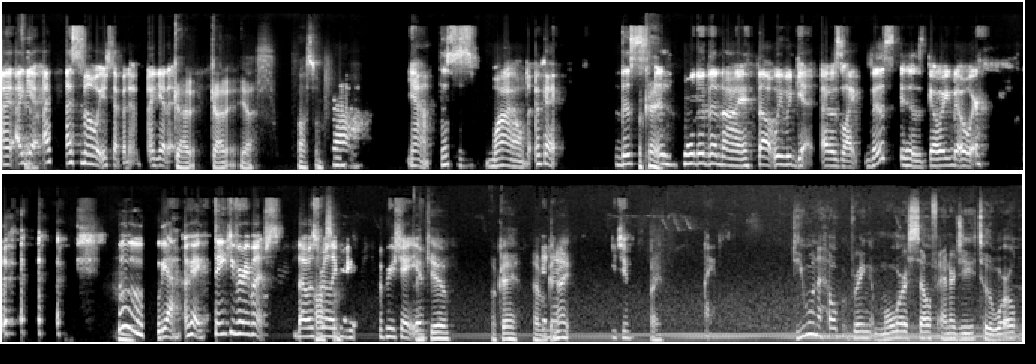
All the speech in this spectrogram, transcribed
I, I get. I, I smell what you're stepping in. I get it. got it got it yes awesome Yeah, Yeah. this is wild. Okay. This Okay. is further than I thought we would get. I was like, this is going nowhere. Hmm. Ooh, yeah. Okay. Thank you very much. That was really great. Appreciate you. thank you okay have a Good good night. night You too. bye Do you want to help bring more self energy to the world?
